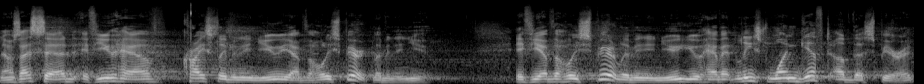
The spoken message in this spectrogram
Now, as I said, if you have Christ living in you, you have the Holy Spirit living in you. If you have the Holy Spirit living in you, you have at least one gift of the Spirit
